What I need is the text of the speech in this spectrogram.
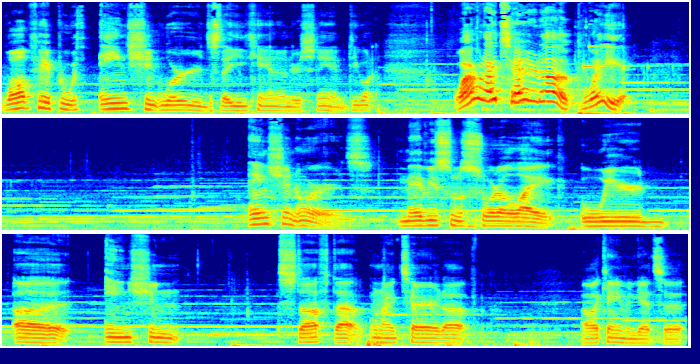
Wallpaper with ancient words that you can't understand. Do you want. Why would I tear it up? Wait. Ancient words. Maybe some sort of like weird, uh, ancient stuff that when I tear it up. Oh, I can't even get to it.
